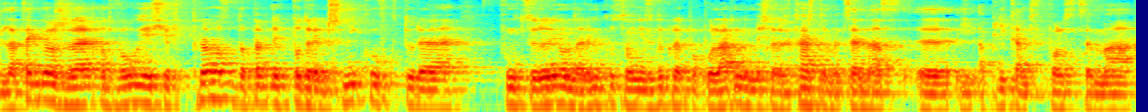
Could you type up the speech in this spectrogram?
dlatego, że odwołuje się wprost do pewnych podręczników, które funkcjonują na rynku, są niezwykle popularne. Myślę, że każdy mecenas y, i aplikant w Polsce ma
